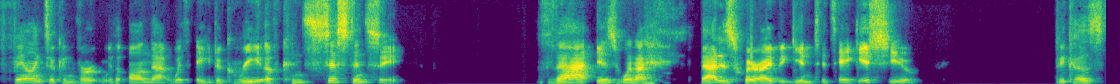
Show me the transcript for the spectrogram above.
failing to convert with on that with a degree of consistency that is when i that is where I begin to take issue. Because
